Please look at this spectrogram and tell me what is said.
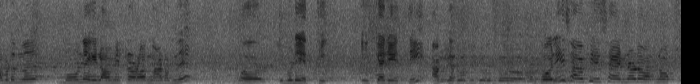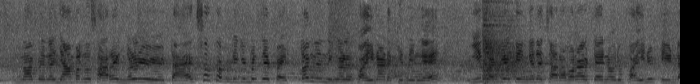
അവിടുന്ന് മൂന്ന് കിലോമീറ്ററോളം നടന്ന് ഇവിടെ എത്തി. ഇക്കരെ എത്തി. അക്ക പോലീസ് ഓഫീസർ എന്നോട് പറഞ്ഞു എന്നാൽ പിന്നെ ഞാൻ പറഞ്ഞു സാറേ നിങ്ങൾ ടാക്സ് ഒക്കെ പിടിക്കുമ്പോഴത്തേ പെട്ടെന്ന് നിങ്ങൾ ഫൈൻ അടയ്ക്കുന്നില്ലേ? ഈ വണ്ടിയൊക്കെ ഇങ്ങനെ ചറവറ ഇട്ടതിന് ഒരു ഫൈൻ ഇട്ടിണ്ട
